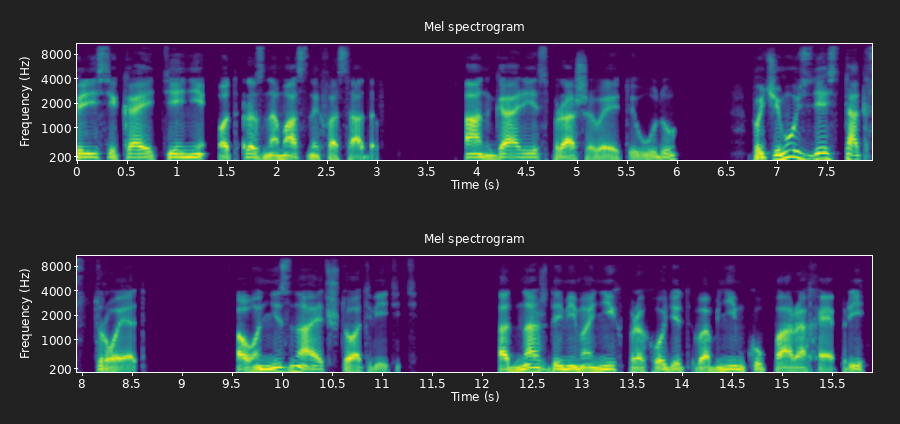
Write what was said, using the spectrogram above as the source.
пересекая тени от разномастных фасадов. Ангари спрашивает Иуду, Почему здесь так строят? А он не знает, что ответить. Однажды мимо них проходит в обнимку пара хэпри,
